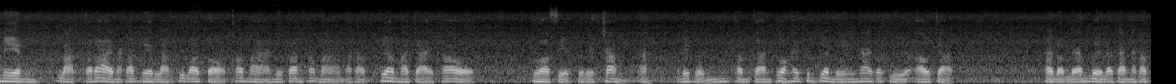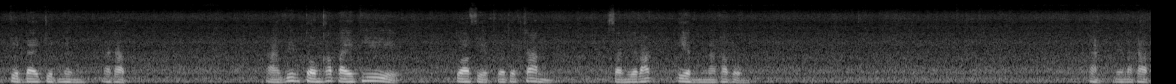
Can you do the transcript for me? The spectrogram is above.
เมนหลักก็ได้นะครับเมนหลักที่เราต่อเข้ามานิวตันเข้ามานะครับ เพื่อมาจ่ายเข้าตัวเฟสโปรเจคชั่นอะอันนี้ผมทำการพ่วงให้เพื่อนๆดูง่ายๆก็คือเอาจากไฟดอทแลมเลยแล้วกันนะครับ จุดใดจุดหนึ่งนะครับวิ่งตรงเข้าไปที่ตัวเฟสโปรเจคชั่น สัญลักษณ์เอ็นนะครับผมอะนี่นะครับ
